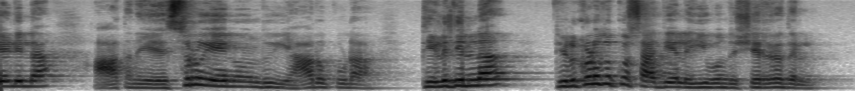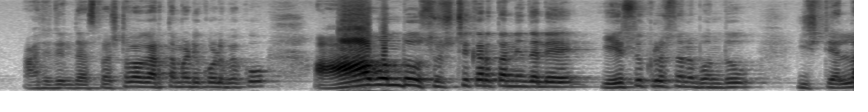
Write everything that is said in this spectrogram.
ಕೇಳಿಲ್ಲ. ಆತನ ಹೆಸರು ಏನು ಎಂದು ಯಾರೂ ಕೂಡ ತಿಳಿದಿಲ್ಲ, ತಿಳ್ಕೊಳ್ಳೋದಕ್ಕೂ ಸಾಧ್ಯ ಇಲ್ಲ ಈ ಒಂದು ಶರೀರದಲ್ಲಿ. ಆದ್ದರಿಂದ ಸ್ಪಷ್ಟವಾಗಿ ಅರ್ಥ ಮಾಡಿಕೊಳ್ಬೇಕು. ಆ ಒಂದು ಸೃಷ್ಟಿಕರ್ತನಿಂದಲೇ ಯೇಸು ಕ್ರಿಸ್ತನು ಬಂದು ಇಷ್ಟೆಲ್ಲ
